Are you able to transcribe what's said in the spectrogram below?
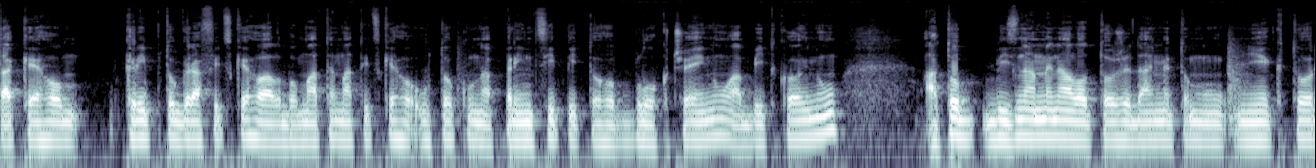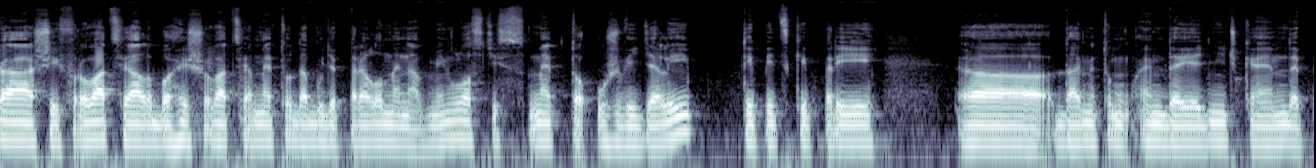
takého kryptografického alebo matematického útoku na princípy toho blockchainu a bitcoinu. A to by znamenalo to, že dajme tomu niektorá šifrovacia alebo hešovacia metóda bude prelomená. V minulosti sme to už videli, typicky pri uh, dajme tomu MD1, MD5,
